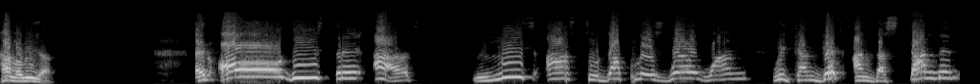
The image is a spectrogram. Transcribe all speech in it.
Hallelujah. And all these three acts leads us to that place where one, we can get understanding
